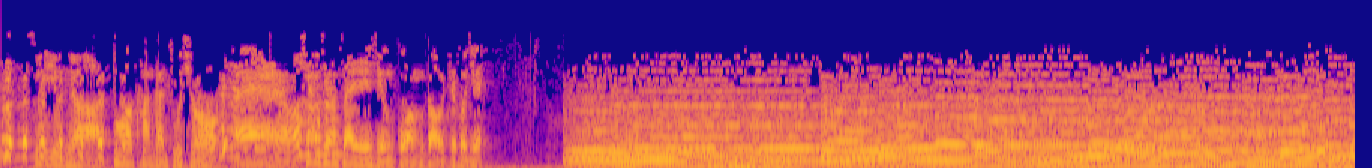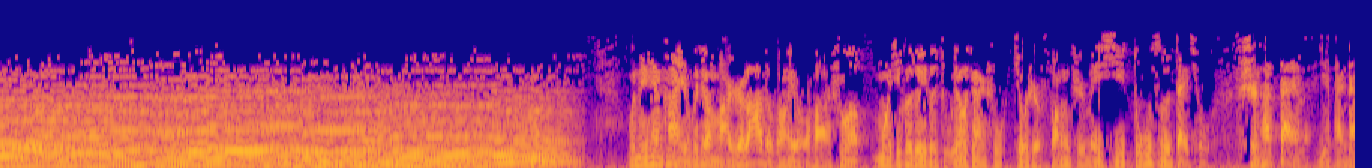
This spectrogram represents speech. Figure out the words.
所以油条啊，多看看足球。哎，锵锵三人行，广告之后见。看有个叫马日拉的网友哈、说墨西哥队的主要战术就是防止梅西独自带球，使他带了也白带。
